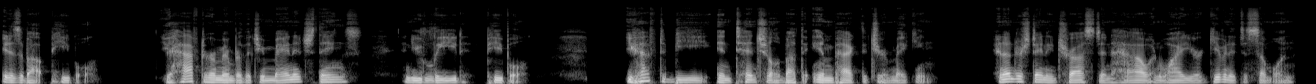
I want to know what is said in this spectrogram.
it is about people. You have to remember that you manage things and you lead people. You have to be intentional about the impact that you're making. And understanding trust and how and why you're giving it to someone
